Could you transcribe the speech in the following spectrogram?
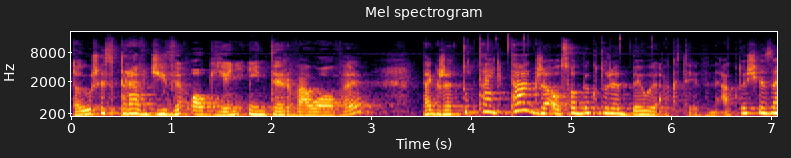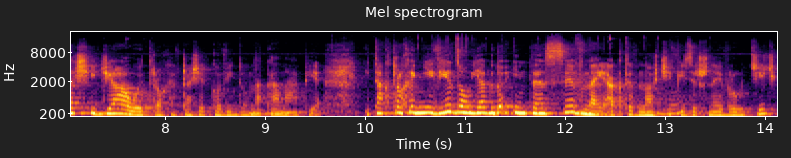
to już jest prawdziwy ogień interwałowy, Także tutaj także osoby, które były aktywne, a które się zasiedziały trochę w czasie COVID-u na kanapie i tak trochę nie wiedzą, jak do intensywnej aktywności fizycznej wrócić,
